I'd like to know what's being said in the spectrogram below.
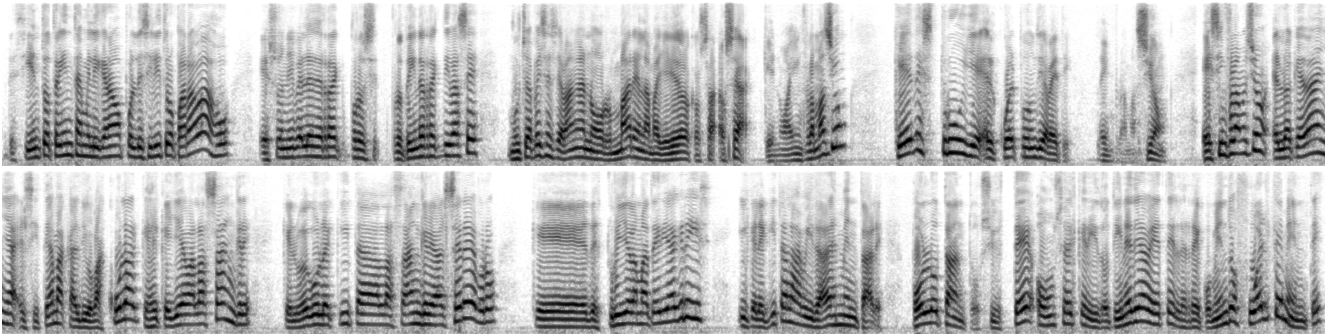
de 130 miligramos por decilitro para abajo, esos niveles de proteína reactiva C muchas veces se van a normar en la mayoría de los casos. O sea, que no hay inflamación. ¿Qué destruye el cuerpo de un diabético? La inflamación. Esa inflamación es lo que daña el sistema cardiovascular, que es el que lleva la sangre, que luego le quita la sangre al cerebro, que destruye la materia gris y que le quita las habilidades mentales. Por lo tanto, si usted o un ser querido tiene diabetes, le recomiendo fuertemente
